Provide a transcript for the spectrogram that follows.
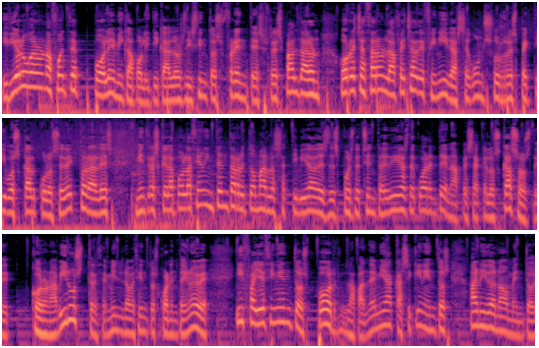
y dio lugar a una fuente polémica política. Los distintos frentes respaldaron o rechazaron la fecha definida según sus respectivos cálculos electorales, mientras que la población intenta retomar las actividades después de 80 días de cuarentena, pese a que los casos de coronavirus, 13.949, y fallecimientos por la pandemia casi 500, han ido en aumento.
